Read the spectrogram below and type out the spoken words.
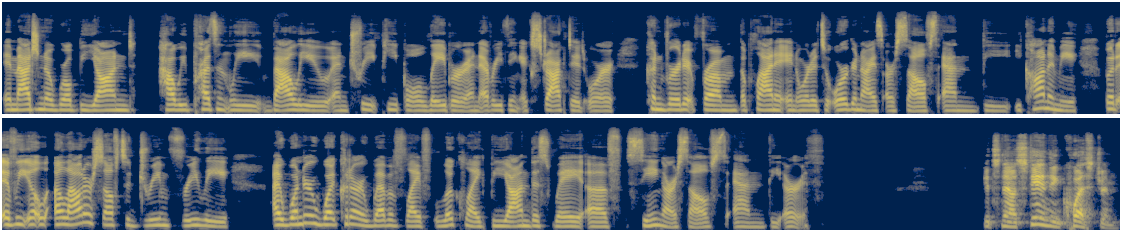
imagine a world beyond how we presently value and treat people, labor, and everything extracted or converted from the planet in order to organize ourselves and the economy. But if we al- allowed ourselves to dream freely, I wonder what could our web of life look like beyond this way of seeing ourselves and the earth. It's an outstanding question.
